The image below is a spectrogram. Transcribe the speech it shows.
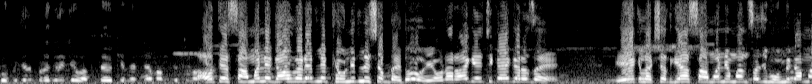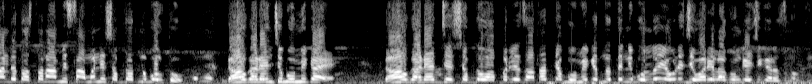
गोपीचंद पडळकर जे वक्तव्य केलं त्या बाबतीत तुम्हाला अहो ते सामान्य गावगाड्यातले ठेवणीतले शब्द आहेत हो. एवढा राग यायची काय गरज आहे? एक लक्षात घ्या सामान्य माणसाची भूमिका मांडत असताना आम्ही सामान्य शब्दातनं बोलतो. गावगाड्यांची भूमिका आहे. गावगाड्यात जे शब्द वापरले जातात त्या भूमिकेतनं त्यांनी बोललो एवढी जिवारी लागून घ्यायची गरज नव्हती.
